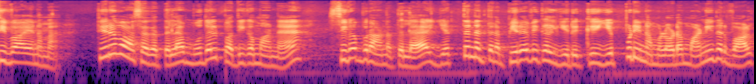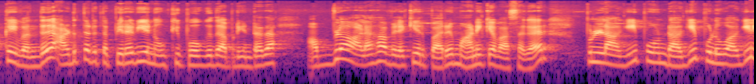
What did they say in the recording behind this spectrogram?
சிவாய நம. திருவாசகத்தில் முதல் பதிகமான சிவபுராணத்தில் எத்தனை எத்தனை பிறவிகள் இருக்குது எப்படி நம்மளோட மனிதர் வாழ்க்கை வந்து அடுத்தடுத்த பிறவியை நோக்கி போகுது அப்படின்றத அவ்வளோ அழகாக விளக்கியிருப்பார் மாணிக்க வாசகர் புல்லாகி பூண்டாகி புழுவாகி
